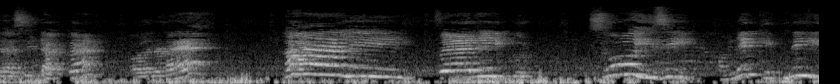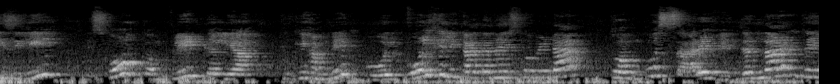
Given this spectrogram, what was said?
ढ ढक्कन और ड़ खाली वेरी गुड सो इजी हमने कितनी इजीली इसको कंप्लीट कर लिया? क्योंकि हमने बोल बोल के लिखा था ना इसको बेटा तो हमको सारे व्यंजन लर्न थे।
